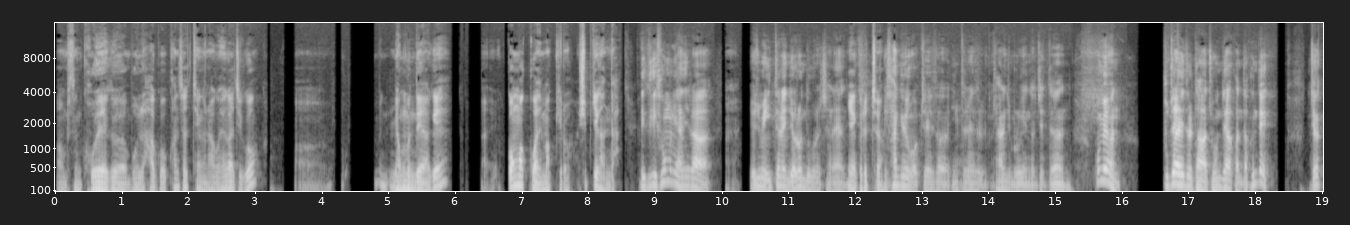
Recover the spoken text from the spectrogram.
어, 무슨 고액을 뭘 하고 컨설팅을 하고 해가지고 어, 명문 대학에 꼭 먹고 알맞기로 쉽게 간다. 근데 그게 소문이 아니라 네. 요즘에 인터넷 여론도 그렇잖아요. 예, 그렇죠. 이 사교육 업체에서 인터넷을 이렇게 하는지 모르겠는데 어쨌든 보면 부자 애들 다 좋은 대학 간다. 근데 제가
